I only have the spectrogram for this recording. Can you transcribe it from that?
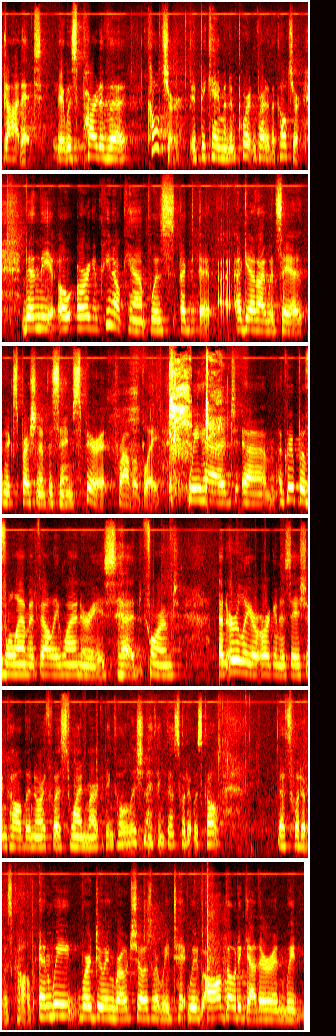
got it. It was part of the culture. It became an important part of the culture. Then the Oregon Pinot Camp was, again, I would say, an expression of the same spirit, probably. We had um, a group of Willamette Valley wineries had formed an earlier organization called the Northwest Wine Marketing Coalition, I think that's what it was called. That's what it was called. And we were doing road shows where we'd, ta- we'd all go together and we'd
